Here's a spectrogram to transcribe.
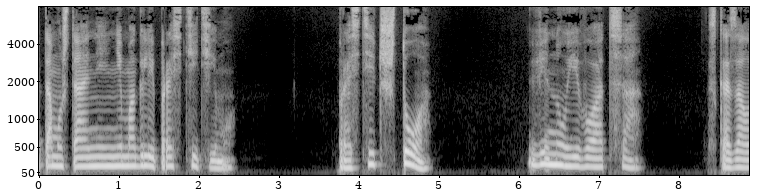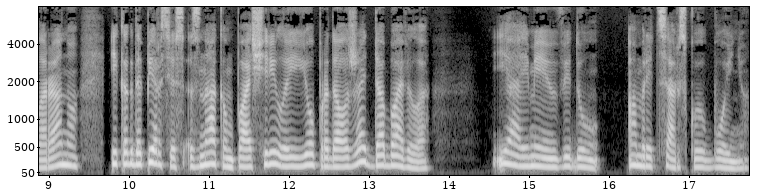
Потому что они не могли простить ему. Простить что? Вину его отца, сказала Рано, и когда Персис знаком поощрила ее продолжать, добавила: "Я имею в виду амрицарскую бойню".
